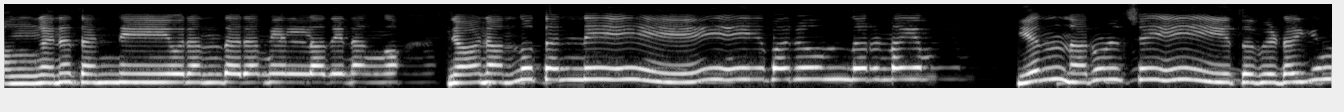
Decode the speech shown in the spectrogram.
അങ്ങനെ തന്നെ ഒരന്തരമില്ലതിനങ്ങു ഞാൻ അന്നു തന്നെ വരും നിർണയം എന്നരുൾ ചെയ്തു വിടയും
